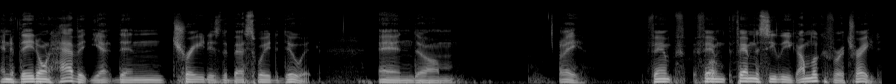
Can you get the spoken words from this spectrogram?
And if they don't have it yet, then trade is the best way to do it. And um hey, fam fam fantasy league, I'm looking for a trade.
